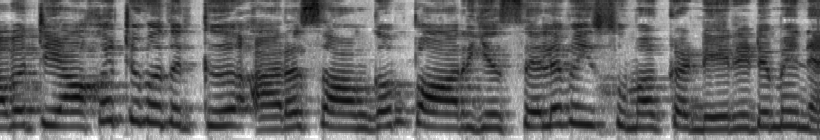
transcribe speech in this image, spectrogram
அவற்றை அகற்றுவதற்கு அரசாங்கம் பாரிய செலவை சுமக்க நேரிடும் என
